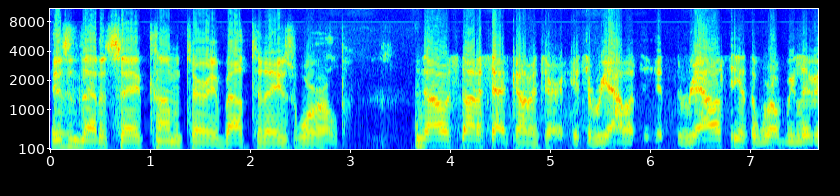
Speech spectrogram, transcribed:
Isn't that a sad commentary about today's world? No, it's not a sad commentary. It's a reality. It's the reality of the world we live in.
